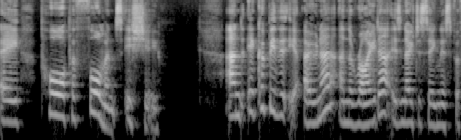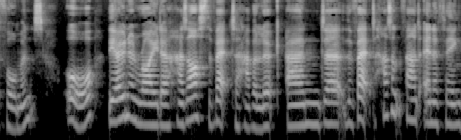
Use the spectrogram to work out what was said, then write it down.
a poor performance issue. And it could be the owner and the rider is noticing this performance, or the owner and rider has asked the vet to have a look and uh, the vet hasn't found anything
